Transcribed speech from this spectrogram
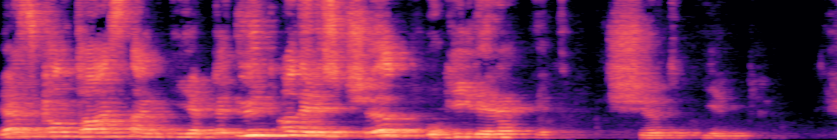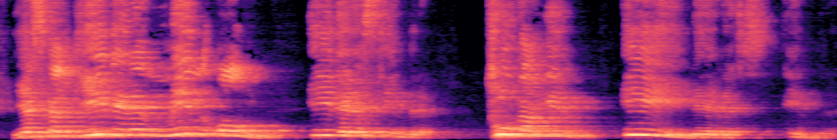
Jeg skal ta en steinhjerte ut av deres kjøtt og gi dere et kjøtthjerte. Jeg skal gi dere min ånd i deres indre. To ganger i deres indre.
